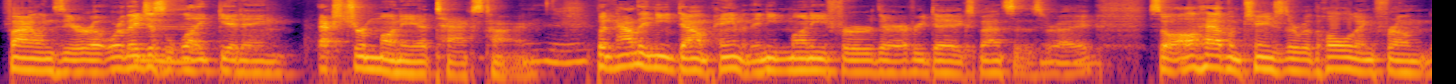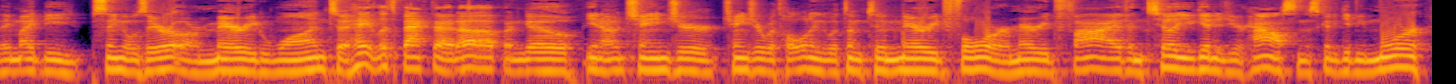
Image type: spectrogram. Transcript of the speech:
filing zero, or they just mm-hmm. like getting extra money at tax time. Mm-hmm. But now they need down payment. They need money for their everyday expenses, right? So I'll have them change their withholding from they might be single zero or married one to hey, let's back that up and go, you know, change your change your withholding with them to married four or married five until you get into your house, and it's going to give you more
